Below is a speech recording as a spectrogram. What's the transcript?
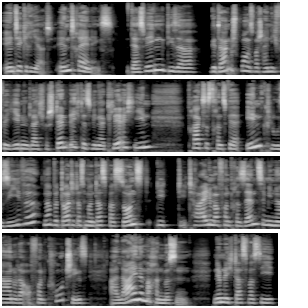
integriert in Trainings. Deswegen dieser Gedankensprung ist wahrscheinlich für jeden gleich verständlich, deswegen erkläre ich ihn. Praxistransfer inklusive ne, bedeutet, dass man das, was sonst die, die Teilnehmer von Präsenzseminaren oder auch von Coachings alleine machen müssen, nämlich das, was sie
